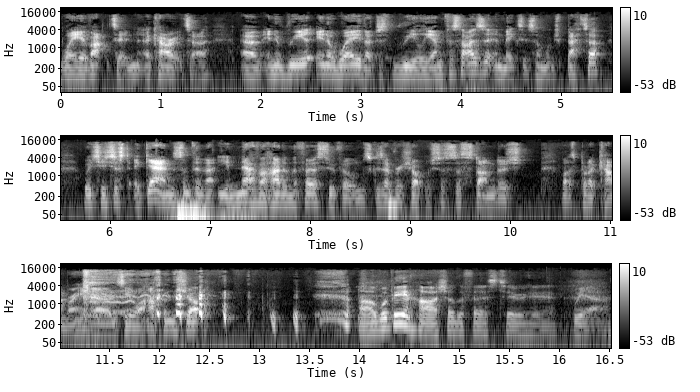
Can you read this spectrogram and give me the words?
way of acting a character um, in a real in a way that just really emphasizes it and makes it so much better which is just again something that you never had in the first two films because every shot was just a standard sh- let's put a camera here and see what happens shot Oh, we're being harsh on the first two here. we are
